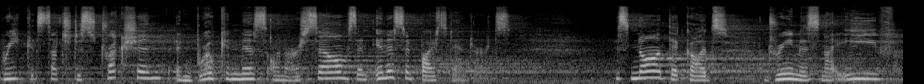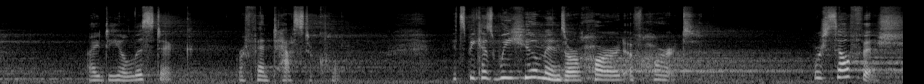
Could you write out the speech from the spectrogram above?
wreak such destruction and brokenness on ourselves and innocent bystanders, is not that God's dream is naive, idealistic, or fantastical. It's because we humans are hard of heart. We're selfish.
